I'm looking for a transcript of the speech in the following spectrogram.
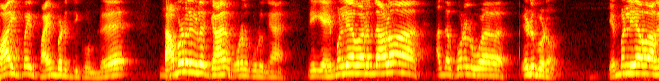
வாய்ப்பை பயன்படுத்தி கொண்டு தமிழர்களுக்காக குரல் கொடுங்க. நீங்கள் எம்எல்ஏவாக இருந்தாலும் அந்த குரல் எடுபடும். எம்எல்ஏவாக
